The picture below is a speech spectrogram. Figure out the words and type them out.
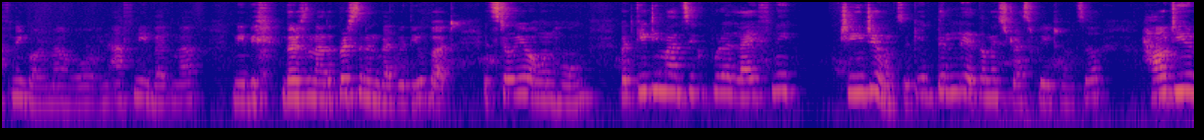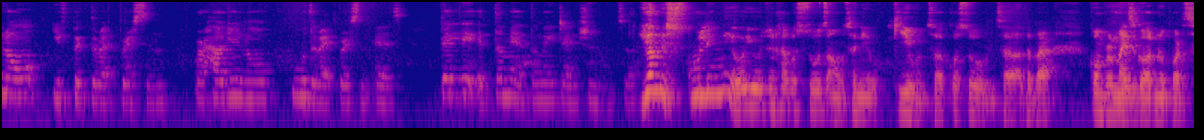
आफ्नै घरमा हो होइन? आफ्नै बेडमा maybe there is another person in bed with you but it's still your own home but केटी मान्छेको पुरा लाइफ नै चेन्जै हुन्छ कि? त्यसले एकदमै स्ट्रेस क्रिएट हुन्छ। How do you know you pick the right person or how do you know who the right person is? त्यसले एकदमै एकदमै टेन्सन हुन्छ। यो हाम्रो स्कुलिङ नै हो। यो जुन खालको सोच आउँछ नि के हुन्छ कसो हुन्छ अथवा कम्प्रोमाइज गर्नुपर्छ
